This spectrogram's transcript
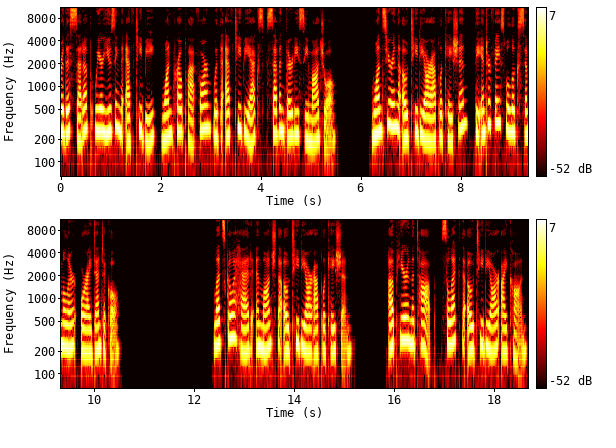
For this setup we are using the FTB One Pro platform with the FTBX 730C module. Once you're in the OTDR application, the interface will look similar or identical. Let's go ahead and launch the OTDR application. Up here in the top, select the OTDR icon.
